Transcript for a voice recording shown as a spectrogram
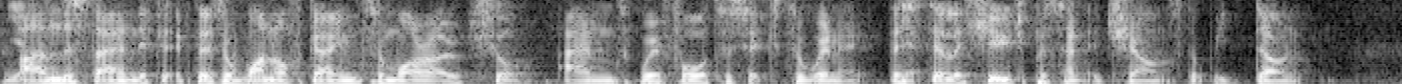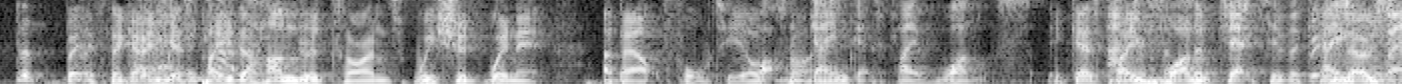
Yeah. I understand if, if there's a one off game tomorrow Sure. and we're 4 to 6 to win it, there's Yeah. still a huge percentage chance that we don't. But But if the game yeah, gets played exactly. 100 times, we should win it about 40 odd but the times. game gets played once. It gets And played it's a once, subjective but in occasion those where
